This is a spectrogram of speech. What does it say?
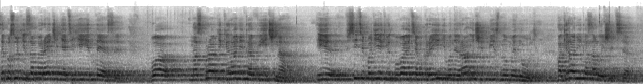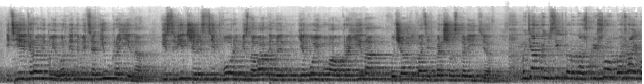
це по суті заперечення цієї тези, бо насправді кераміка вічна. І всі ці події, які відбуваються в Україні, вони рано чи пізно минуть. А кераміка залишиться. І цією керамікою гордитиметься і Україна, і світ через ці твори пізнаватиме, якою була Україна початку 21 століття. Ми дякуємо всім, хто до нас прийшов. Бажаємо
